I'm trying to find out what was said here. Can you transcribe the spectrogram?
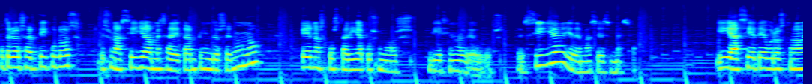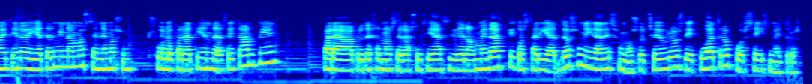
Otro de los artículos es una silla o mesa de camping 2 en 1 que nos costaría pues unos 19 euros. Es silla y además es mesa y a 7,99 euros ya terminamos. Tenemos un suelo para tiendas de camping para protegernos de la suciedad y de la humedad que costaría dos unidades unos 8 euros de 4 por 6 metros.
